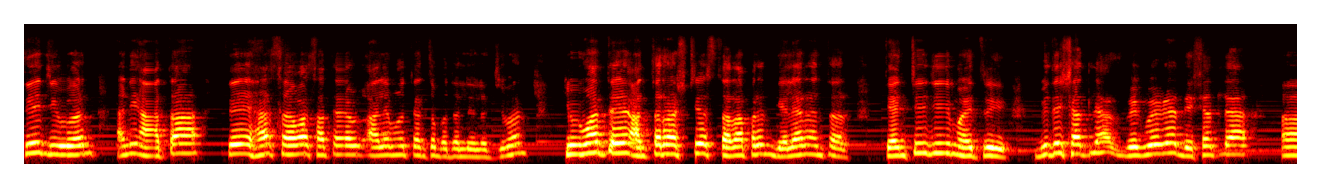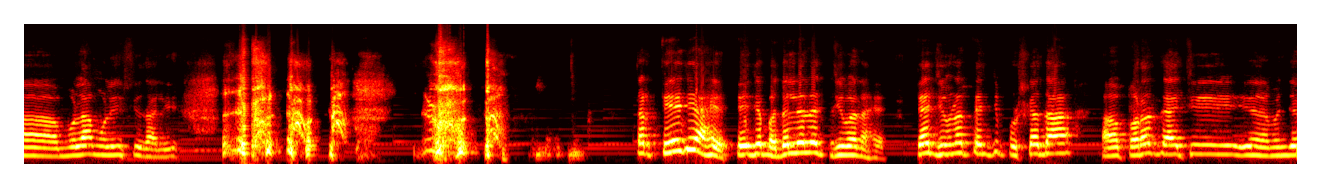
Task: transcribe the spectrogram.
ते जीवन आणि आता ते ह्या सहवासात आल्यामुळे त्यांचं बदललेलं जीवन किंवा ते आंतरराष्ट्रीय स्तरापर्यंत गेल्यानंतर त्यांची जी मैत्री विदेशातल्या वेगवेगळ्या देशातल्या मुला मुलींशी झाली. तर ते जे आहे ते जे बदललेलं जीवन आहे त्या जीवनात त्यांची पुष्कळदा परत जायची म्हणजे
